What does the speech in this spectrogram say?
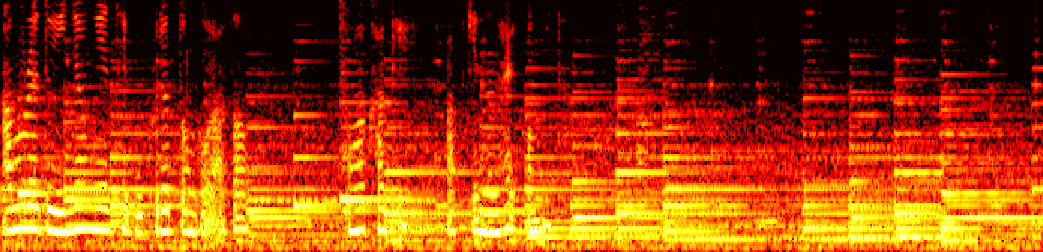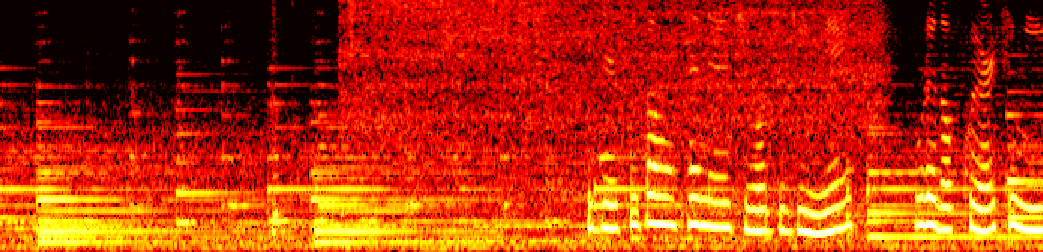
아무래도 인형에 대고 그렸던 거라서 정확하게 맞기는 할 겁니다. 이제 수정펜을 지워주기 위해 물에 넣고 열심히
